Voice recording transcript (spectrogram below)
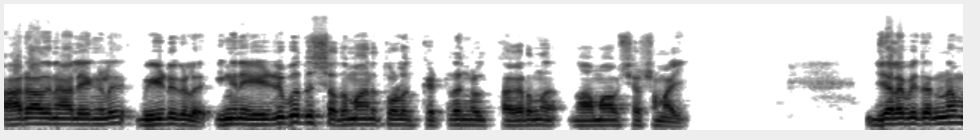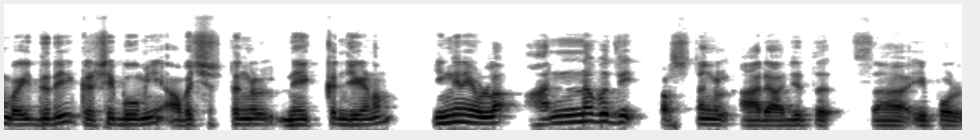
ആരാധനാലയങ്ങൾ വീടുകൾ ഇങ്ങനെ എഴുപത് ശതമാനത്തോളം കെട്ടിടങ്ങൾ തകർന്ന് നാമാവശേഷമായി. ജലവിതരണം വൈദ്യുതി കൃഷിഭൂമി അവശിഷ്ടങ്ങൾ നീക്കം ചെയ്യണം. ഇങ്ങനെയുള്ള അനവധി പ്രശ്നങ്ങൾ ആ രാജ്യത്ത് ഇപ്പോൾ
